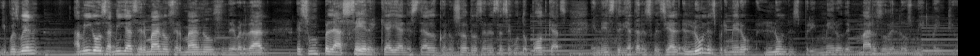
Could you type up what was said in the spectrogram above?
Y pues bien, amigos, amigas, hermanos, hermanos, de verdad, Es un placer que hayan estado con nosotros en este segundo podcast, en este día tan especial, lunes primero, lunes primero de marzo del 2021.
